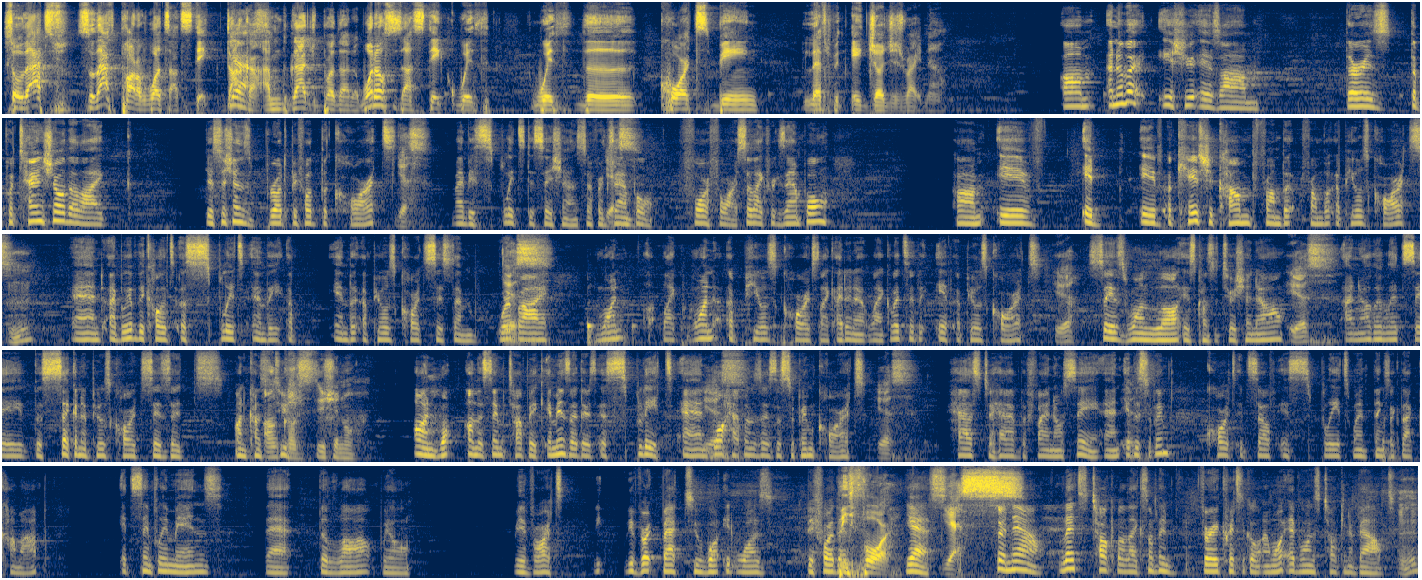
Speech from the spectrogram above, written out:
So that's so that's part of what's at stake. DACA. Yes. I'm glad you brought that up. What else is at stake with with the courts being left with eight judges right now? Um, another issue is um, there is the potential that like decisions brought before the courts Yes. might be split decisions. So, for Yes. example, four four. So, like for example, um, if it if a case should come from the from the appeals courts, Mm-hmm. And I believe they call it a split in the ap- in the appeals court system, whereby Yes. one like one appeals court, like I don't know, like let's say the eighth appeals court, Yeah. says one law is constitutional. Yes. Another, let's say the second appeals court says it's unconstitutional Unconstitutional. on on the same topic. It means that there's a split, and what happens is the Supreme Court Yes. has to have the final say. And if the Supreme Court itself is split when things like that come up, it simply means that the law will revert revert back to what it was before the Before. Yes. Yes. So now let's talk about like something very critical and what everyone's talking about. Mm-hmm.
